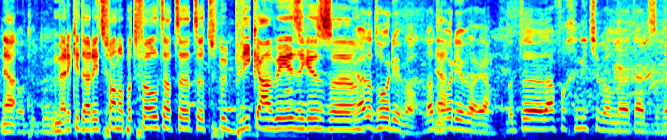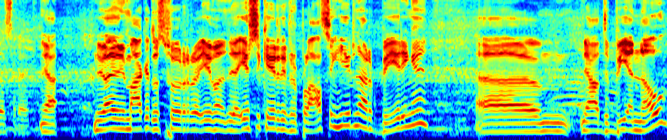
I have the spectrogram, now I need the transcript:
ja. wat te doen. Merk je daar iets van op het veld, dat het, het publiek aanwezig is? Ja, dat hoor je wel. Dat hoor je wel, ja. Daarvan geniet je wel tijdens de wedstrijd. Ja. Nu, jullie maken dus voor de eerste keer de verplaatsing hier naar Beringen. Uh, ja, de BNL,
